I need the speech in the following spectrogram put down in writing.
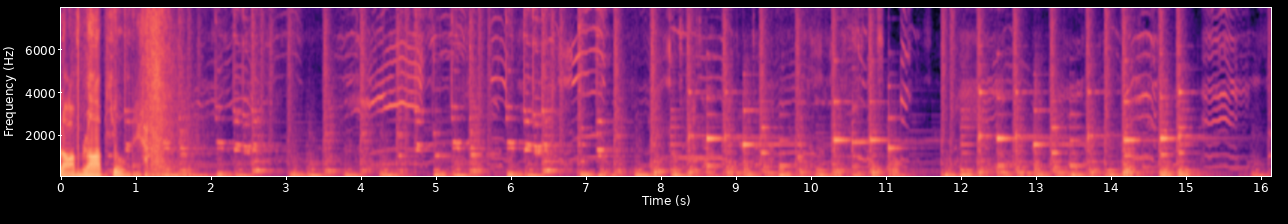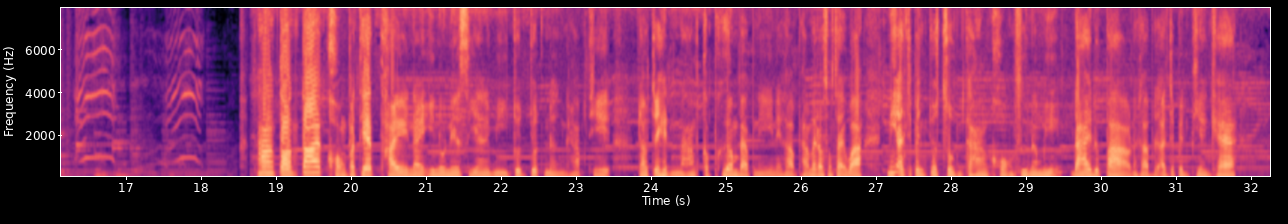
ล้อมรอบอยู่นะครับ ทางตอนใต้ของประเทศไทยในอินโดนีเซียมีจุดจุดหนึ่งนะครับ ที่เราจะเห็นน้ำกระเพื่อมแบบนี้นะครับทำให้เราสงสัยว่านี่อาจจะเป็นจุดศูนย์กลางของสึนามิได้หรือเปล่านะครับ หรืออาจจะเป็นเพียงแค่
